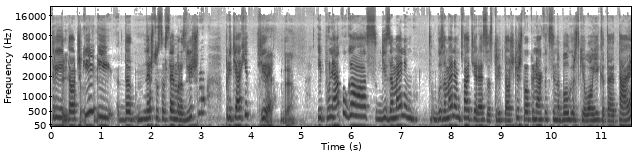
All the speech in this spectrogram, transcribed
три, три точки, точки и да, нещо съвсем различно, при тях е тире. Да. И понякога аз ги заменям, го заменям това тире с три точки, защото някак си на български логиката е тая.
